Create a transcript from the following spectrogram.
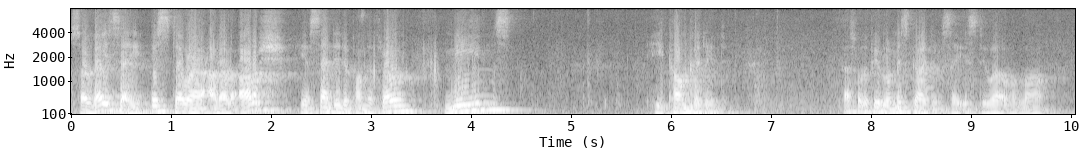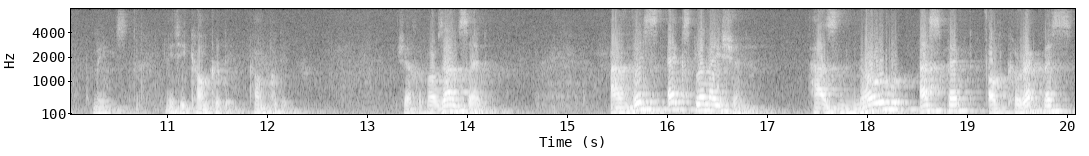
So they say, istawa al-arsh, He ascended upon the throne, means He conquered it. That's what the people of misguidance say istiwa of Allah means. Means He conquered it. Conquered it. Shaykh al-Fawzan said, and this explanation has no aspect of correctness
